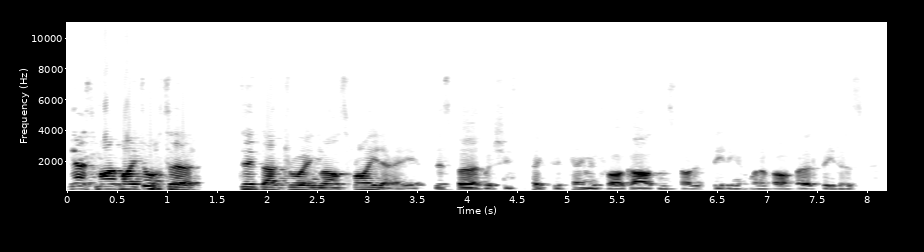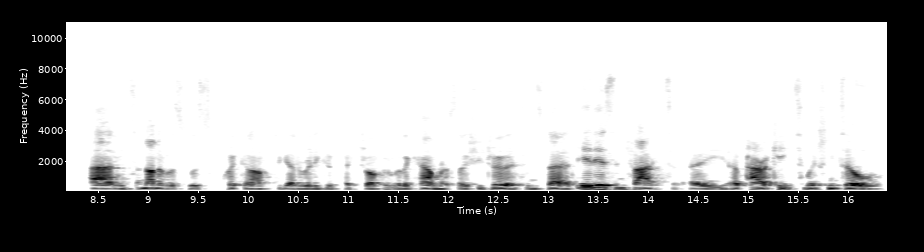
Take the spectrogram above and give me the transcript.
Yes, my, my daughter did that drawing last Friday. This bird, which she's depicted, came into our garden, started feeding at one of our bird feeders and none of us was quick enough to get a really good picture of it with a camera, so she drew it instead. It is, in fact, a, a parakeet, which until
